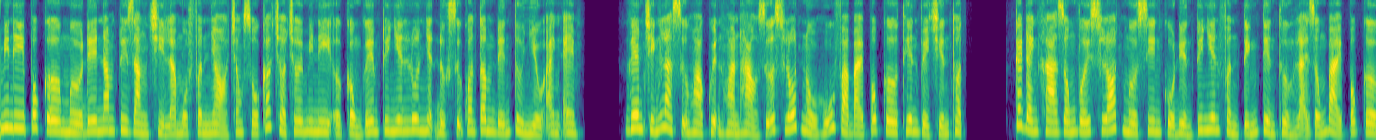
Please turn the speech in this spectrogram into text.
Mini Poker MD5 tuy rằng chỉ là một phần nhỏ trong số các trò chơi mini ở cổng game tuy nhiên luôn nhận được sự quan tâm đến từ nhiều anh em. Game chính là sự hòa quyện hoàn hảo giữa slot nổ hũ và bài poker thiên về chiến thuật. Cách đánh khá giống với slot machine cổ điển tuy nhiên phần tính tiền thưởng lại giống bài poker.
